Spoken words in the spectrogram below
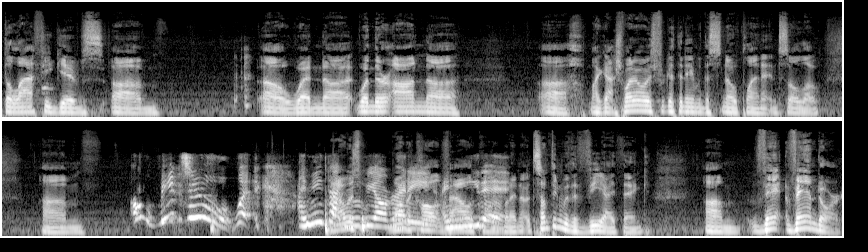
the laugh he gives. Um, oh, when uh, when they're on. Uh, uh, my gosh, why do I always forget the name of the snow planet in Solo? Um, Oh, me too. What? I need that always movie already. Call it I need Valakor, it. but I know it's something with a V. I think. Um, Van- Vandor.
